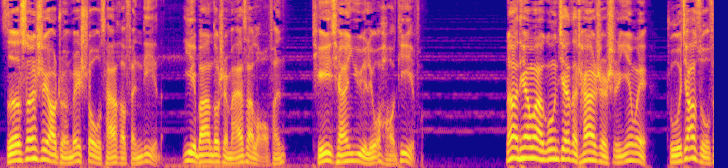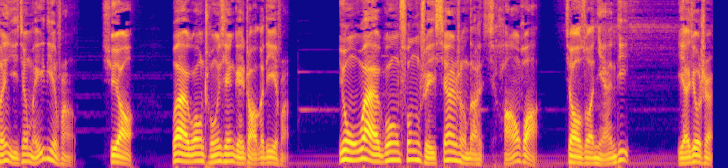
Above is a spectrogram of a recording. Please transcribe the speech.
子孙是要准备寿材和坟地的，一般都是埋在老坟，提前预留好地方。那天外公接的差事是因为主家祖坟已经没地方了，需要外公重新给找个地方，用外公风水先生的行话叫做撵地。也就是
